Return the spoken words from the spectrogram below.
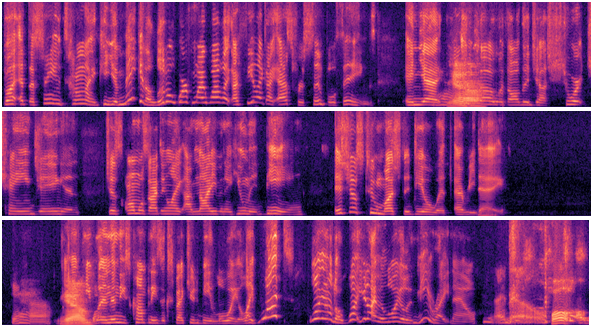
But at the same time, can you make it a little worth my while? Like, I feel like I ask for simple things, and yet Yeah. here go with all the just short changing and just almost acting like I'm not even a human being. It's just too much to deal with every day. Yeah. And then, Yeah. people, and then these companies expect you to be loyal. Like what? Loyal to what? You're not even loyal to me right now. I know. Well,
